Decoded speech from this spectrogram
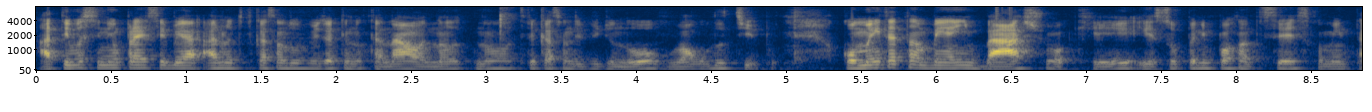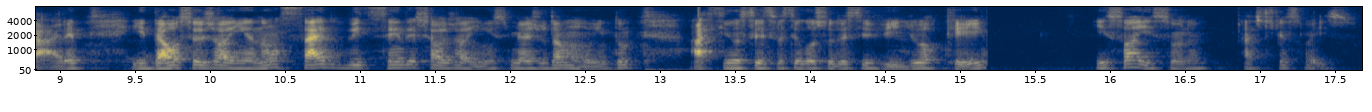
Ativa o sininho para receber a, notificação do vídeo aqui no canal, no, notificação de vídeo novo, algo do tipo. Comenta também aí embaixo, ok? É super importante vocês comentarem. E dá o seu joinha, não sai do vídeo sem deixar o joinha, isso me ajuda muito. Assim eu sei se você gostou desse vídeo, ok? E só isso, né? Acho que é só isso.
